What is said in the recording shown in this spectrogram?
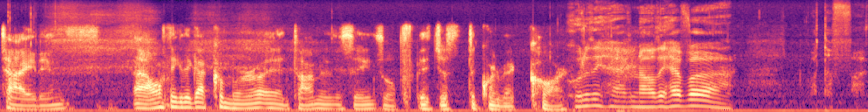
Titans. I don't think they got Kamara and Thomas the same, so it's just the quarterback car. Who do they have? No, they have a. What the fuck?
